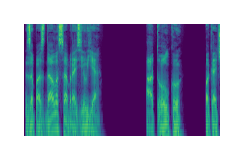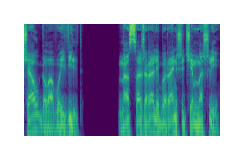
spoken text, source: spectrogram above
Запоздало сообразил я. А толку? Покачал головой Вильд. Нас сожрали бы раньше, чем нашли.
